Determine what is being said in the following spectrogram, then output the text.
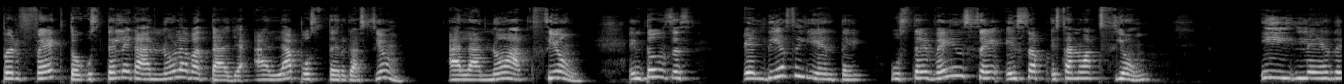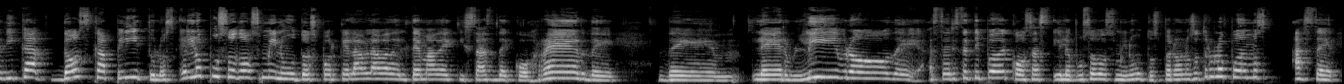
perfecto, usted le ganó la batalla a la postergación a la no acción. Entonces, el día siguiente, usted vence esa, esa no acción y le dedica dos capítulos. Él lo puso dos minutos porque él hablaba del tema de quizás de correr, de, de mm, leer un libro, de hacer este tipo de cosas y le puso dos minutos. Pero nosotros lo podemos hacer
